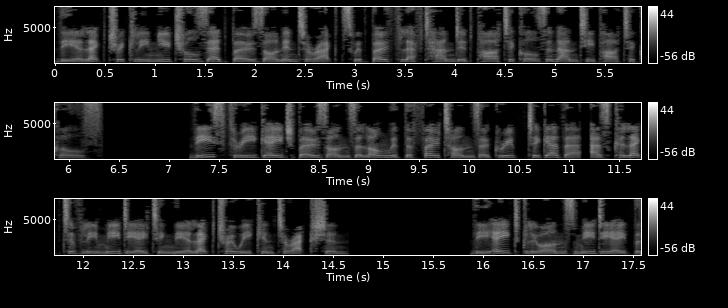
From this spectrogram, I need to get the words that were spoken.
The electrically neutral Z boson interacts with both left-handed particles and antiparticles. These three gauge bosons along with the photons are grouped together, as collectively mediating the electroweak interaction. The eight gluons mediate the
